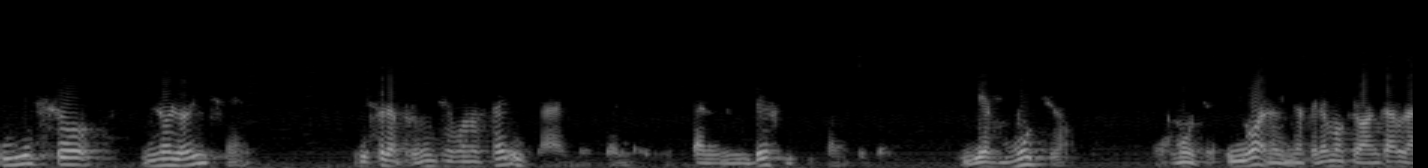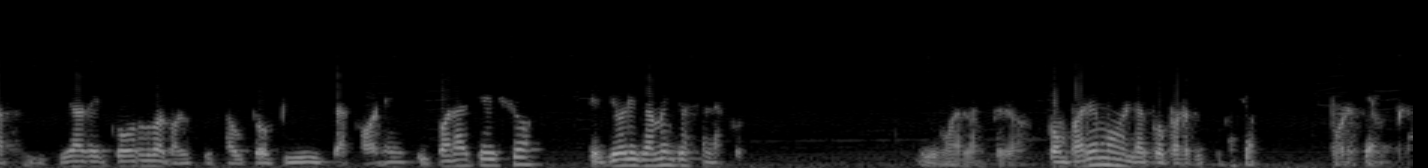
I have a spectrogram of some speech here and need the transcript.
Y eso no lo dicen. Y eso la provincia de Buenos Aires está, en déficit con ese tema. Y es mucho. es mucho. Y bueno, y nos tenemos que bancar la felicidad de Córdoba con sus autopistas, con esto y con aquello, que teóricamente hacen las cosas. Y bueno, pero comparemos la coparticipación, por ejemplo.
